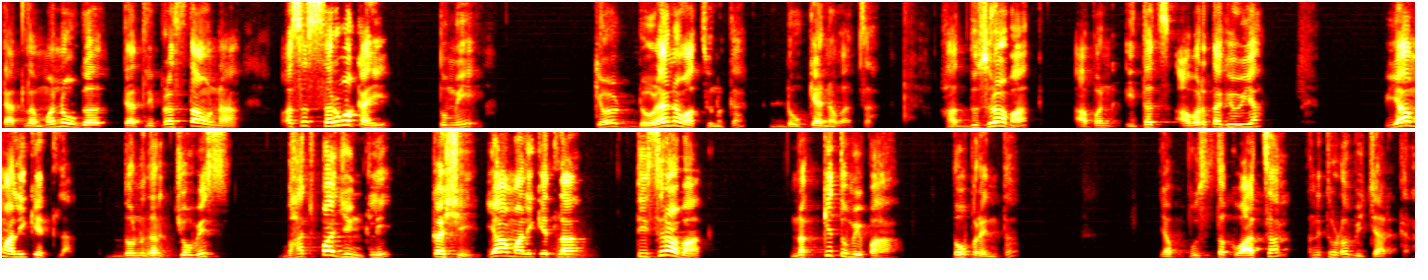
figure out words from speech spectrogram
त्यातलं मनोगत त्यातली प्रस्तावना असं सर्व काही तुम्ही केवळ डोळ्यानं वाचू नका डोक्यानं वाचा. हा दुसरा भाग आपण इथंच आवर्ता घेऊया. या मालिकेतला दोन हजार चोवीस भाजपा जिंकली कशी? या मालिकेतला तिसरा भाग नक्की तुम्ही पहा तोपर्यंत या पुस्तक वाचा आणि थोडा विचार करा.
